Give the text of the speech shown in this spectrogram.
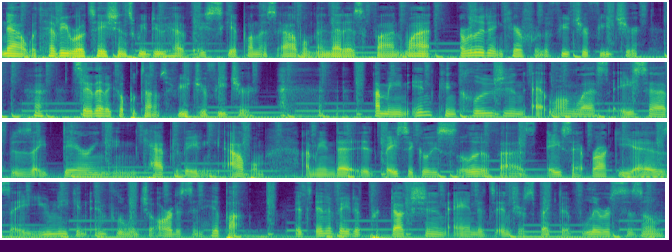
Now, with heavy rotations, we do have a skip on this album, and that is Fine Whine. I really didn't care for the future feature. Say that a couple times future feature. I mean, in conclusion, At Long Last ASAP is a daring and captivating album. I mean, that it basically solidifies ASAP Rocky as a unique and influential artist in hip hop. Its innovative production and its introspective lyricism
